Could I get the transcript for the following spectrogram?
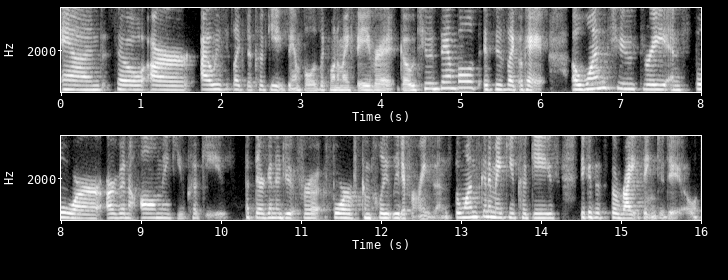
And so our, I always like the cookie example is like one of my favorite go-to examples. It's just like, okay, a one, two, three, and four are going to all make you cookies, but they're going to do it for four completely different reasons. The one's going to make you cookies because it's the right thing to do.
